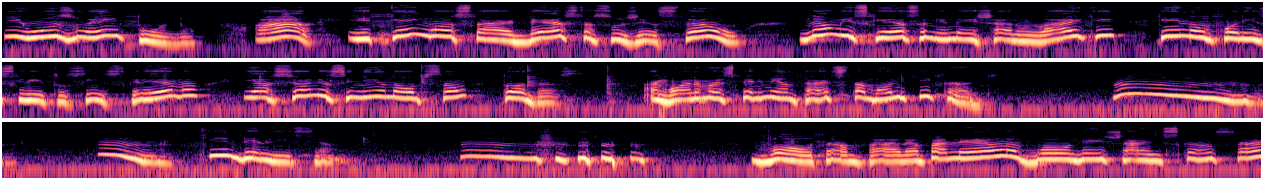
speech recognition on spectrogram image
e uso em tudo. Ah, e quem gostar desta sugestão, não esqueça de deixar o like. Quem não for inscrito, se inscreva e acione o sininho na opção todas. Agora vou experimentar se está bom de picante. Hum, hum, que delícia. Hum. vou tampar a panela, vou deixar descansar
